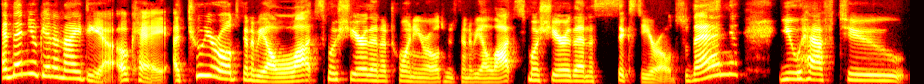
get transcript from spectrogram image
And then you get an idea okay, a two year old is going to be a lot smushier than a 20 year old, who's going to be a lot smushier than a 60 year old. So then you have to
